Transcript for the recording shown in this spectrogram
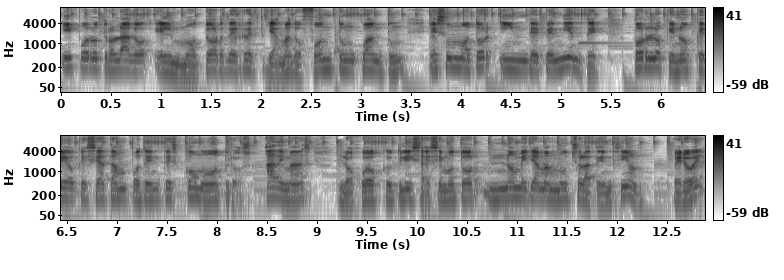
y por otro lado el motor de red llamado Phantom Quantum es un motor independiente, por lo que no creo que sea tan potentes como otros. Además, los juegos que utiliza ese motor no me llaman mucho la atención. Pero eh,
